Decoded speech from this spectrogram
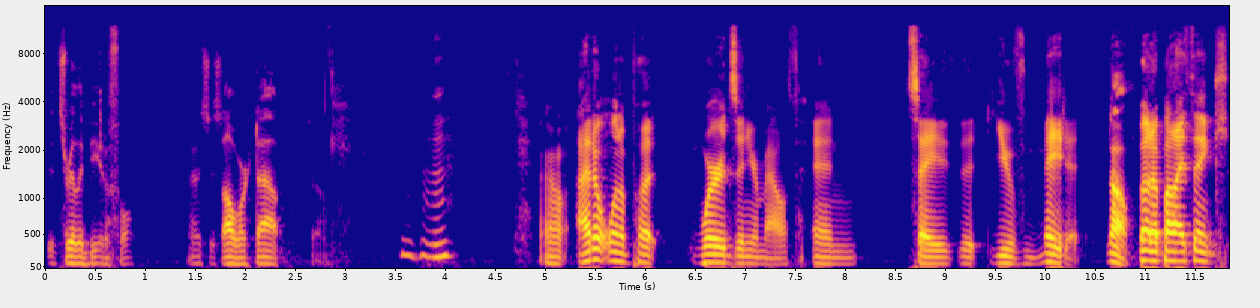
it's really beautiful. It's just all worked out. So. Mm-hmm. Now, I don't want to put words in your mouth and say that you've made it. No, but but I think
